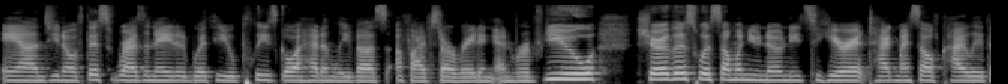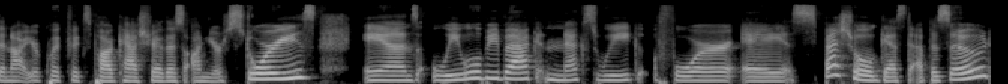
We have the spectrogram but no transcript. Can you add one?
And, you know, if this resonated with you, please go ahead and leave us a five star rating and review. Share this with someone you know needs to hear it. Tag myself, Kylie, the Not Your Quick Fix podcast. Share this on your stories. And we will be back next week for a special guest episode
